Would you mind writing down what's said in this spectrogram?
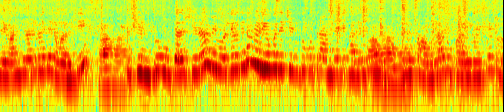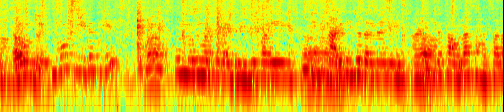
देवांची वाटी माहितीये ना वरती? चिंटू दिवशी ना मी बोलली होती ना व्हिडिओमध्ये चिंटू कुत्रा आमच्या खाली दुपारी माहितीये का? काय बोलते मग ती इथं ती स्कूल मधून वाटतं काहीतरी दुपारी तीन साडेतीनच्या दरम्यान आहे. आणि. तिला चावला असा हाताला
